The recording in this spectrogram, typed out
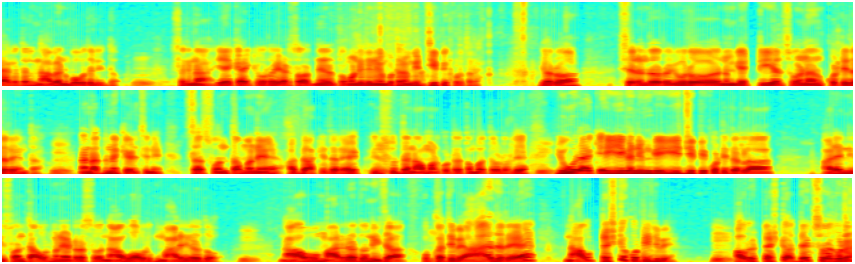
ಜಾಗದಲ್ಲಿ ನಾವೇ ಅನುಭವದಲ್ಲಿ ಇದ್ದೋ. ಸರಿನಾ? ಏಕಾಏಕಿ ಅವರು ಎರಡು ಸಾವಿರದ ಹದಿನೈದರಲ್ಲಿ ತೊಗೊಂಡಿದ್ದೀನಿ ಅಂದ್ಬಿಟ್ಟು ನಮಗೆ ಜಿ ಪಿ ಕೊಡ್ತಾರೆ. ಯಾರು ಶೈಲೇಂದ್ರ ಅವರು ಇವರು ನಮಗೆ ಟಿ ಎಲ್ ಸುವರ್ಣ ಕೊಟ್ಟಿದ್ದಾರೆ ಅಂತ. ನಾನು ಅದನ್ನೇ ಕೇಳ್ತೀನಿ. ಸರ್ ಸ್ವಂತ ಮನೆ ಅದ್ದು ಹಾಕಿದ್ದಾರೆ ಇದು ಶುದ್ಧ ನಾವು ಮಾಡಿಕೊಟ್ರೆ ತೊಂಬತ್ತೇಳರಲ್ಲಿ. ಇವ್ರು ಯಾಕೆ ಈಗ ನಿಮಗೆ ಈ ಜಿ ಪಿ ಕೊಟ್ಟಿದ್ದಾರಲ್ಲ? ಹಳೆ ನೀವು ಸ್ವಂತ ಅವ್ರ ಮನೆ ಅಡ್ರೆಸ್ಸು ನಾವು ಅವ್ರಿಗೆ ಮಾರಿರೋದು. ನಾವು ಮಾರಿರೋದು ನಿಜ ಒಪ್ಕೋತೀವಿ. ಆದರೆ ನಾವು ಟ್ರಸ್ಟ್ ಕೊಟ್ಟಿದ್ದೀವಿ ಅವರು ಟೆಸ್ಟ್ ಅಧ್ಯಕ್ಷರಾಗವ್ರೆ.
